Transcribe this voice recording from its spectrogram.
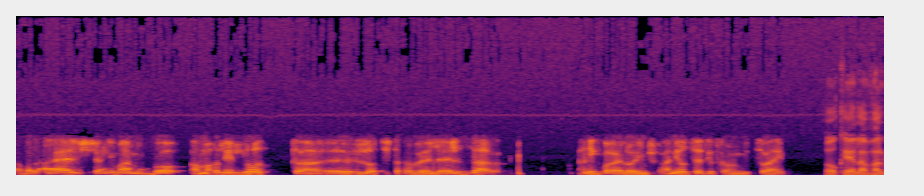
אבל האל שאני מאמין בו אמר לי לא, לא תשתחווה לאל זר. אני כבר האלוהים שלך, אני הוצאתי אותך ממצרים. אוקיי, אבל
